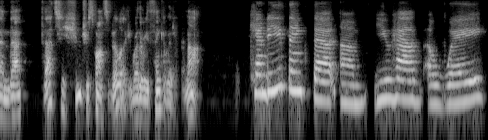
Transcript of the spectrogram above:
And that that's a huge responsibility whether we think of it or not. Ken do you think that um, you have a way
